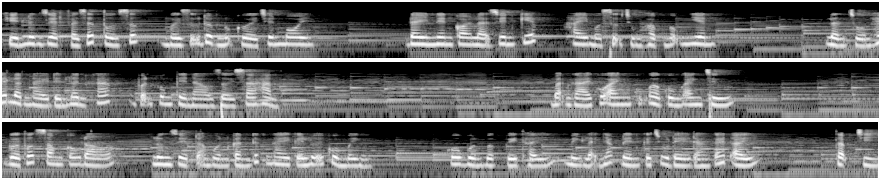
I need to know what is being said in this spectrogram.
khiến Lương Duyệt phải rất tốn sức mới giữ được nụ cười trên môi. Đây nên coi là duyên kiếp hay một sự trùng hợp ngẫu nhiên lần trốn hết lần này đến lần khác vẫn không thể nào rời xa hẳn. Bạn gái của anh cũng ở cùng anh chứ? Vừa thốt xong câu đó, Lương Duyệt đã muốn cắn đứt ngay cái lưỡi của mình. Cô buồn bực vì thấy mình lại nhắc đến cái chủ đề đáng ghét ấy. Thậm chí,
